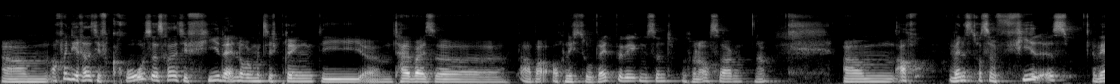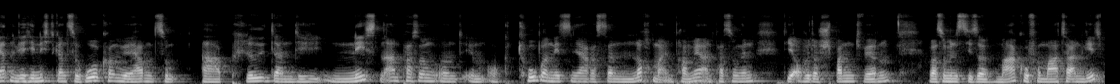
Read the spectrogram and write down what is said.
Ähm, auch wenn die relativ groß ist, relativ viele Änderungen mit sich bringen, die ähm, teilweise aber auch nicht so weltbewegend sind, muss man auch sagen. Ja. Ähm, auch wenn es trotzdem viel ist, werden wir hier nicht ganz zur Ruhe kommen. Wir haben zum April dann die nächsten Anpassungen und im Oktober nächsten Jahres dann nochmal ein paar mehr Anpassungen, die auch wieder spannend werden, was zumindest diese Marco-Formate angeht.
